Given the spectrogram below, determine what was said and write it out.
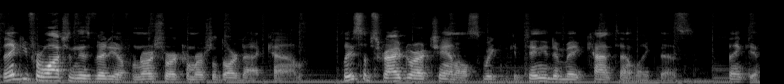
Thank you for watching this video from NorthshoreCommercialDoor.com. Please subscribe to our channel so we can continue to make content like this. Thank you.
